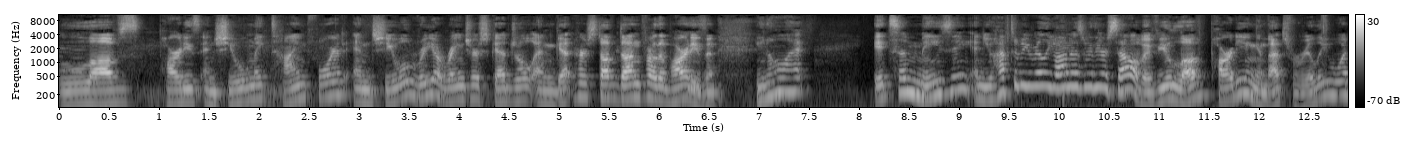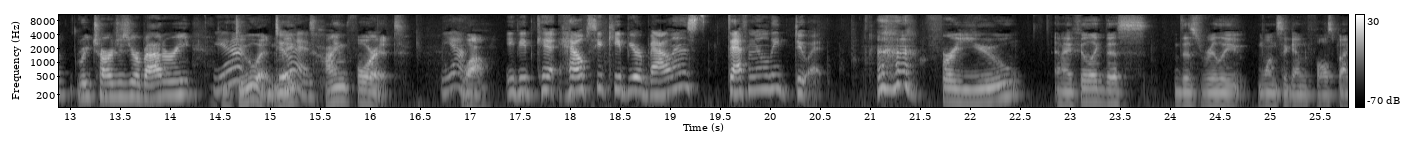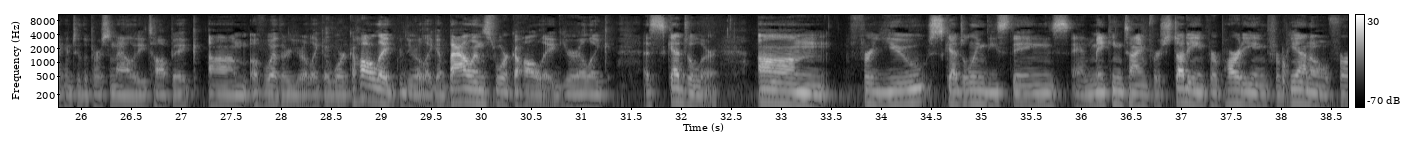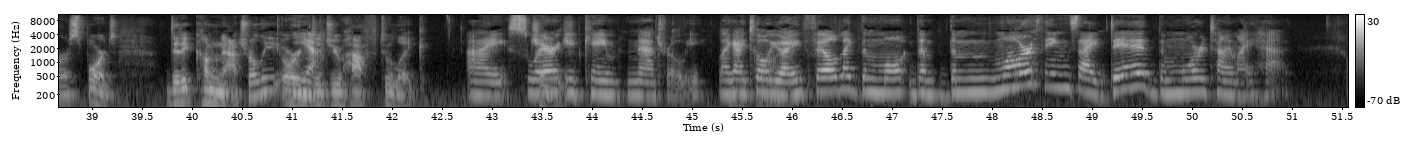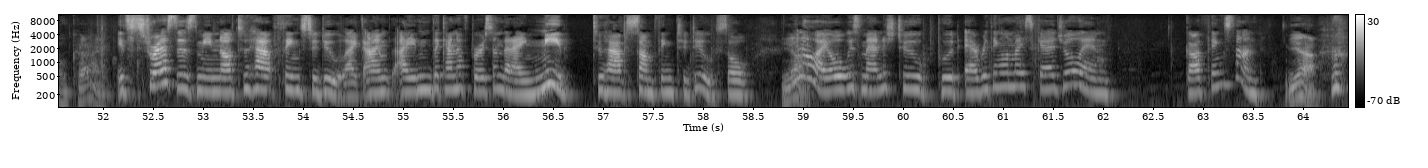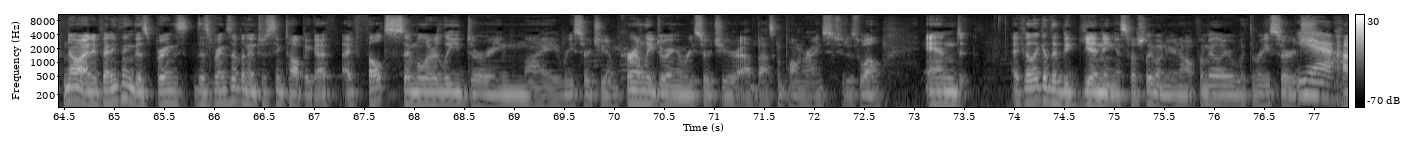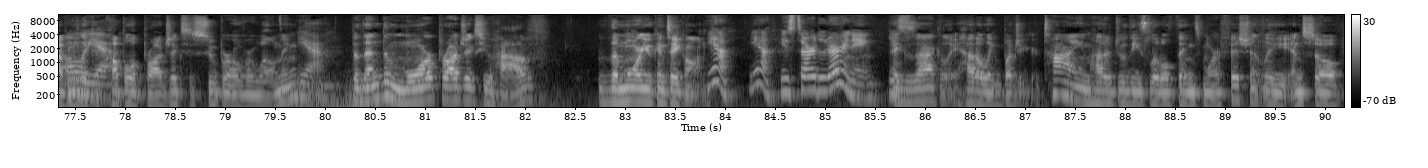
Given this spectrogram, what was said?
loves parties, and she will make time for it, and she will rearrange her schedule and get her stuff done for the parties. And you know what? It's amazing, and you have to be really honest with yourself. If you love partying and that's really what recharges your battery, Yeah, do it. do make it. time for it. yeah. Wow. If it ca- helps you keep your balance, definitely do it. for you and i feel like this this really once again falls back into the personality topic um, of whether you're like a workaholic you're like a balanced workaholic you're like a scheduler um, for you scheduling these things and making time for studying for partying for piano for sports did it come naturally or Yeah. did you have to like I swear Change. it came naturally. Like I told you, I felt like the more the the more things I did, the more time I had. okay It stresses me not to have things to do. Like I'm I'm the kind of person that I need to have something to do. So Yeah. you know, I always manage to put everything on my schedule and got things done. Yeah. No, and if anything, this brings this brings up an interesting topic. I I felt similarly during my research year. I'm currently doing a research year at Bascom Palmer Institute as well, and I feel like at the beginning, especially when you're not familiar with research, Yeah. having Oh, like yeah. a couple of projects is super overwhelming. Yeah. But then the more projects you have, the more you can take on. Yeah, yeah. You start learning. You Exactly. How to like budget your time, how to do these little things more efficiently. And so,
